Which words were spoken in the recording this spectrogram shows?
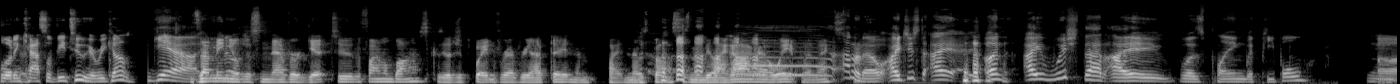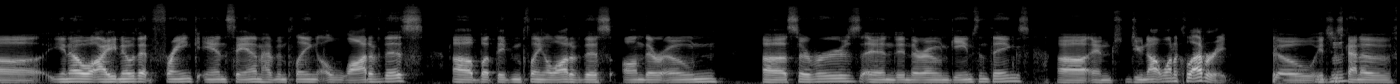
Floating Castle V2, here we come. Yeah. Does that you mean know- you'll just never get to the final boss because you'll just be waiting for every update and then fighting those bosses and then be like, oh, I gotta wait for the next. I don't know. I just I un, I wish that I was playing with people. Hmm. Uh, you know, I know that Frank and Sam have been playing a lot of this, uh, but they've been playing a lot of this on their own uh servers and in their own games and things, uh, and do not want to collaborate. So it's just kind of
